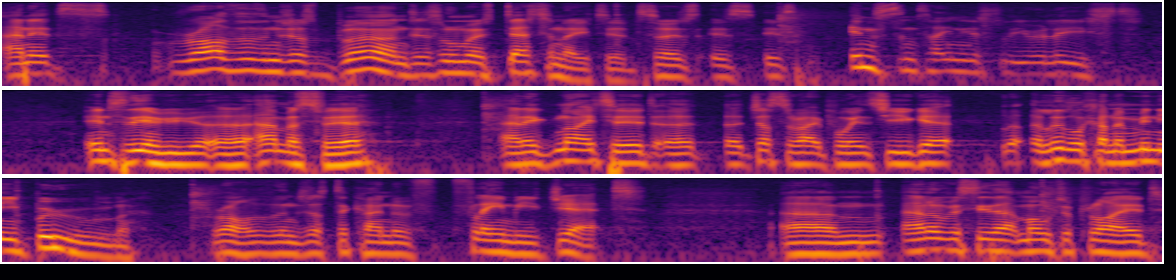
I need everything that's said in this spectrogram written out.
and it's rather than just burned, it's almost detonated. So it's, it's, it's instantaneously released into the uh, atmosphere and ignited at, at, just the right point, so you get a little kind of mini boom rather than just a kind of flamey jet. Um, and obviously that multiplied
